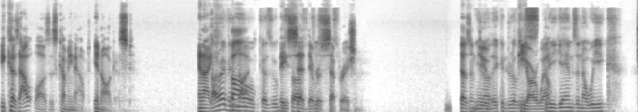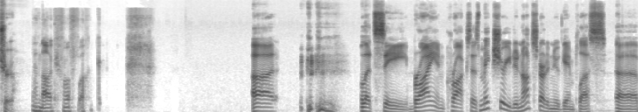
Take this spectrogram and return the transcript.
because Outlaws is coming out in August, and I, I don't even know because Ubisoft they said there was separation. Doesn't do know, they could release well. three games in a week true. and not give a fuck. Uh, let's see. Brian Croc says, make sure you do not start a new game plus. Uh,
